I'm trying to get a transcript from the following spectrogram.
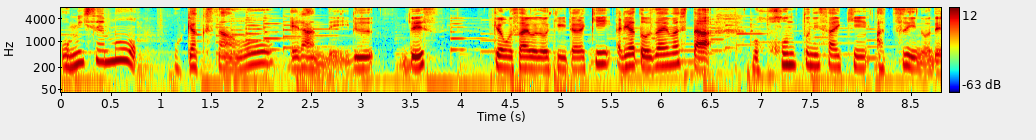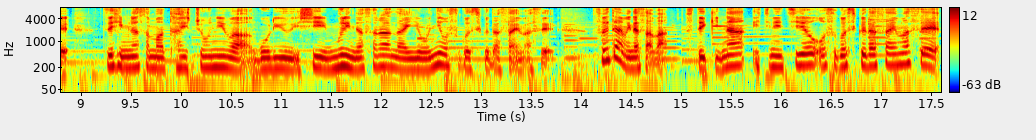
お店もお客さんを選んでいるです。今日も最後までお聴きいただきありがとうございましたもう本当に最近暑いのでぜひ皆様体調にはご留意し無理なさらないようにお過ごしくださいませそれでは皆様素敵な一日をお過ごしくださいませ。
